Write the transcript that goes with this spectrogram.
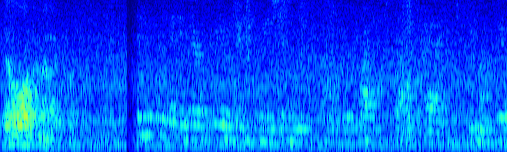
That'll all come out of court. I think it's in the- in their freedom of information from three months ago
